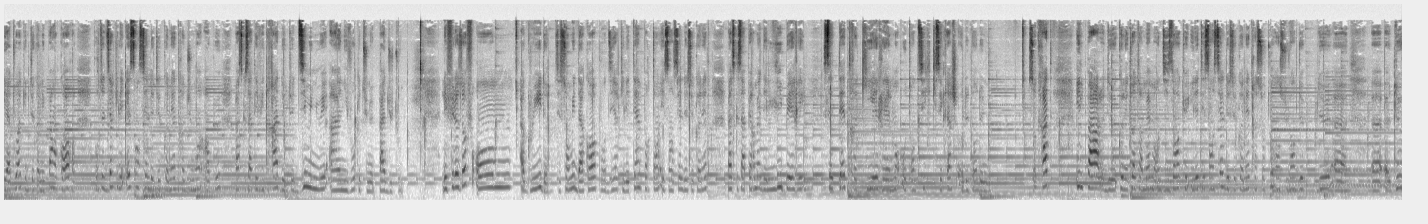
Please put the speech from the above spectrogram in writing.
et à toi qui ne te connais pas encore pour te dire qu'il est essentiel de te connaître du moins un peu parce que ça t'évitera de te diminuer à un niveau que tu n'es pas du tout. Les philosophes ont agreed, se sont mis d'accord pour dire qu'il est important, essentiel de se connaître parce que ça permet de libérer cet être qui est réellement authentique, qui se cache au-dedans de nous. Socrate, il parle de connais-toi toi-même en disant qu'il est essentiel de se connaître surtout en suivant deux, euh, deux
